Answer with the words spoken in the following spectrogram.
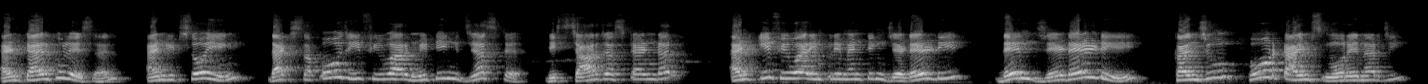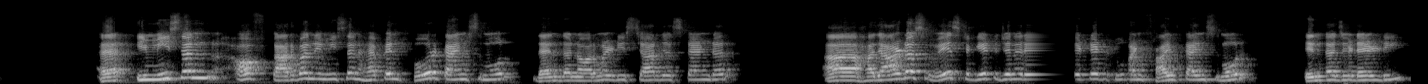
and calculation, and it's showing that suppose if you are meeting just discharge standard, and if you are implementing ZLD, then ZLD consume four times more energy uh, emission of carbon emission happen four times more than the normal discharge standard. Uh, hazardous waste get generated 2.5 times more in the ZLD.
